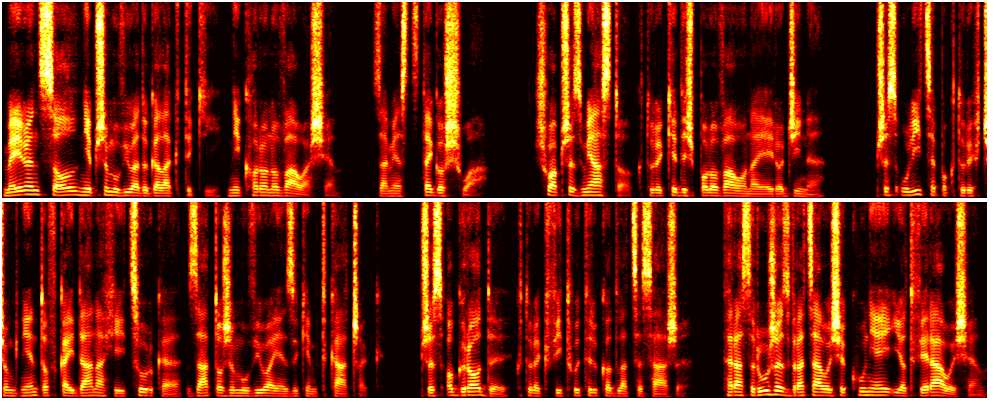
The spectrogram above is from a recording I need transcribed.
Mayren Sol nie przemówiła do galaktyki, nie koronowała się. Zamiast tego szła. Szła przez miasto, które kiedyś polowało na jej rodzinę. Przez ulice, po których ciągnięto w kajdanach jej córkę za to, że mówiła językiem tkaczek. Przez ogrody, które kwitły tylko dla cesarzy. Teraz róże zwracały się ku niej i otwierały się,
